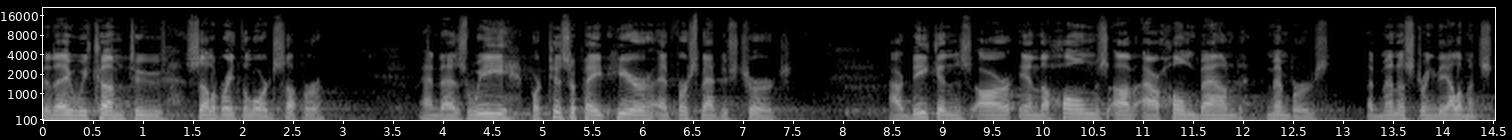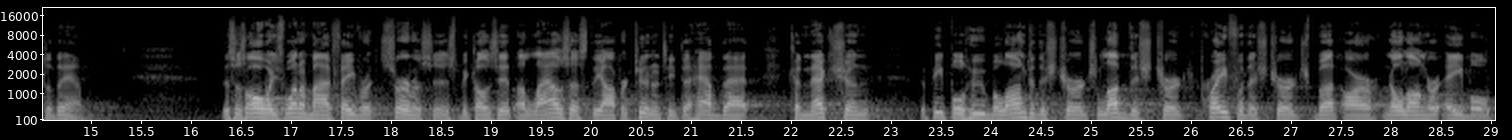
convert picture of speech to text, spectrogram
Today we come to celebrate the Lord's Supper. And as we participate here at First Baptist Church, our deacons are in the homes of our homebound members, administering the elements to them. This is always one of my favorite services because it allows us the opportunity to have that connection to people who belong to this church, love this church, pray for this church, but are no longer able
